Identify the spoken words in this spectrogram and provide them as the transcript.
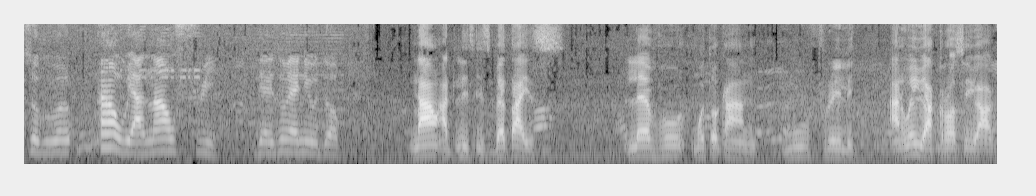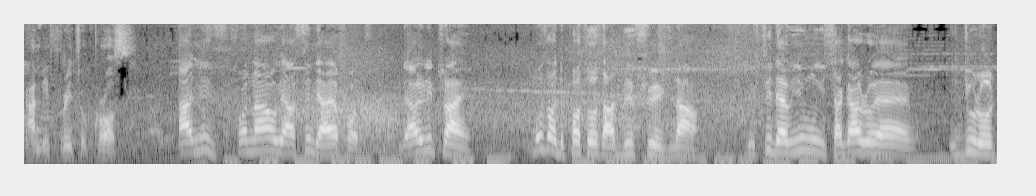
So we will, now we are now free. There is no any hold. Now at least it's better it's level motor can move freely and when you are crossing you are, can be free to cross At least for now, we have seen their effort. They are really trying. Most of the potholes have been filled now. You see them even in Shaga Road, uh, Iju Road,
